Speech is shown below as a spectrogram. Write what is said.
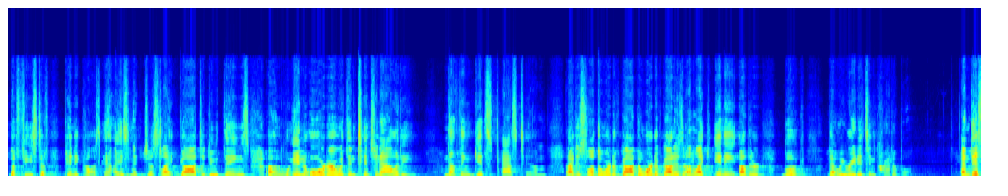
the Feast of Pentecost. Isn't it just like God to do things uh, in order with intentionality? Nothing gets past him. And I just love the Word of God. The Word of God is unlike any other book that we read. It's incredible. And this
